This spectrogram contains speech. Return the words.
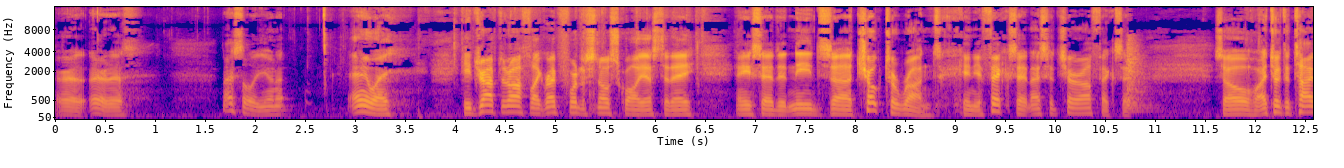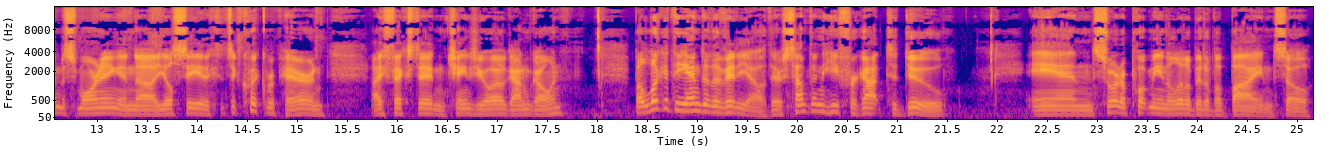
There, there it is. Nice little unit. Anyway, he dropped it off like right before the snow squall yesterday, and he said it needs uh, choke to run. Can you fix it? And I said, sure, I'll fix it. So I took the time this morning, and uh, you'll see it's a quick repair, and I fixed it and changed the oil, got him going. But look at the end of the video. There's something he forgot to do and sort of put me in a little bit of a bind. So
